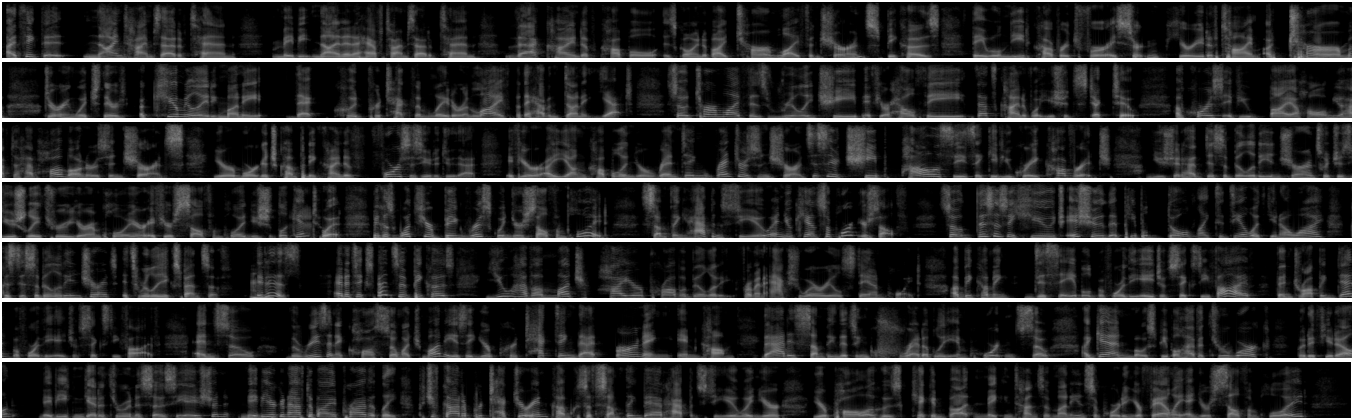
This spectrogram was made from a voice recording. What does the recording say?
I think that nine times out of 10, maybe nine and a half times out of 10, that kind of couple is going to buy term life insurance because they will need coverage for a certain period of time, a term during which they're accumulating money that could protect them later in life, but they haven't done it yet. So term life is really cheap. If you're healthy, that's kind of what you should stick to. Of course, if you buy a home, you have to have homeowners insurance. Your mortgage company kind of forces you to do that. If you're a young couple and you're renting, renter's insurance. These are cheap policies that give you great coverage. You should have disability insurance, which is usually through your employer. If you're self employed, you should look into it because what's your big risk when you're self employed? Something happens to you and you can't support yourself. So this is a huge issue that people don't like to deal with. You know why? Because disability insurance, it's really expensive. Mm-hmm. It is. And it's expensive because you have a much higher probability from an actuarial standpoint of becoming disabled before the age of 65 than dropping dead before the age of 65. And so the reason it costs so much money is that you're protecting that earning income. That is something that's incredibly important. So again, most people have it through work, but if you don't, maybe you can get it through an association. Maybe you're going to have to buy it privately, but you've got to protect your income because if something bad happens to you and you're you're Paula who's kicking butt and making tons of money and supporting your family and you're self-employed,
